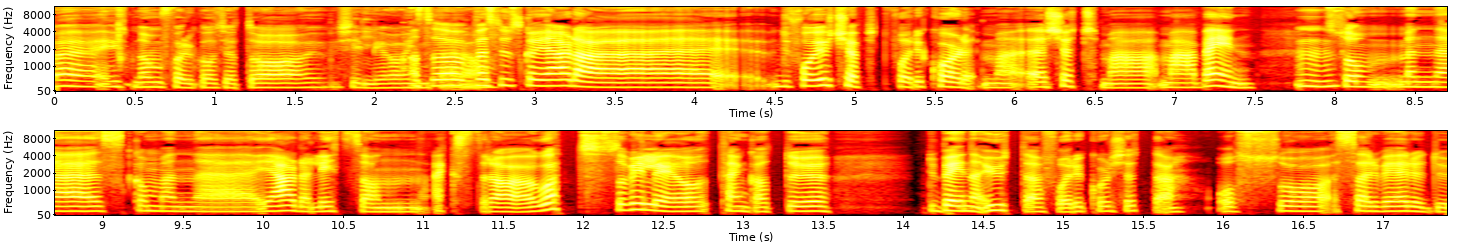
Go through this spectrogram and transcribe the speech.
Eh, Utenom fårikålkjøtt og chili og Altså, ingefær? og- hvis du skal gjøre det Du får jo kjøpt fårikålkjøtt med med, med bein, Mm. så, men skal man gjøre det litt sånn ekstra godt, så vil jeg jo tenke at du, du beiner ut det fårikålkjøttet, og så serverer du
